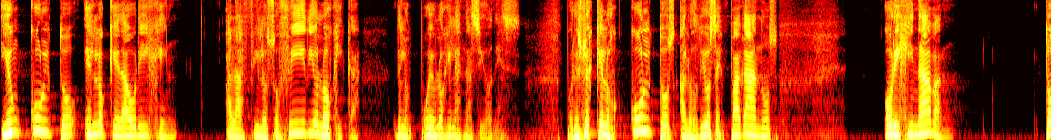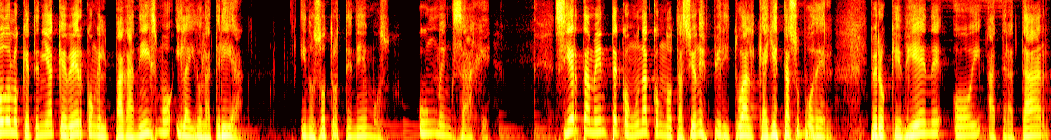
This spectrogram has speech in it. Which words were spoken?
y un culto es lo que da origen a la filosofía ideológica de los pueblos y las naciones. Por eso es que los cultos a los dioses paganos originaban todo lo que tenía que ver con el paganismo y la idolatría. Y nosotros tenemos un mensaje, ciertamente con una connotación espiritual, que ahí está su poder, pero que viene hoy a tratar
